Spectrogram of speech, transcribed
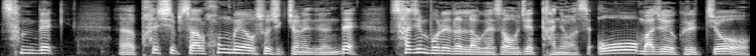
380살 홍매화 소식 전해드렸는데 사진 보내달라고 해서 어제 다녀왔어요. 오, 맞아요. 그랬죠.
